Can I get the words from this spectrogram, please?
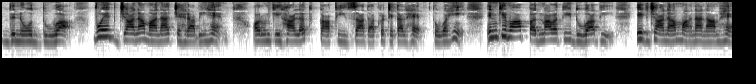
विनोद दुआ। वो एक जाना माना चेहरा भी हैं और उनकी हालत काफ़ी ज़्यादा क्रिटिकल है। तो वहीं इनकी माँ पद्मावती दुआ भी एक जाना माना नाम है।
